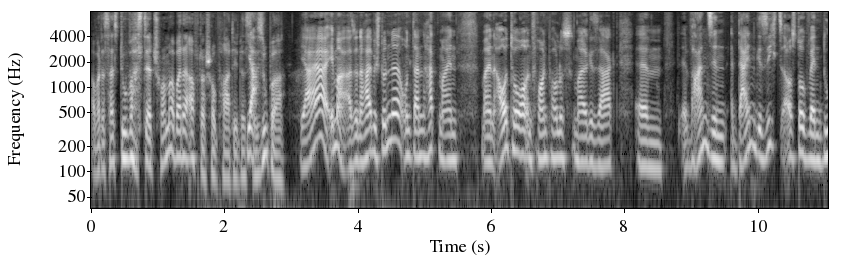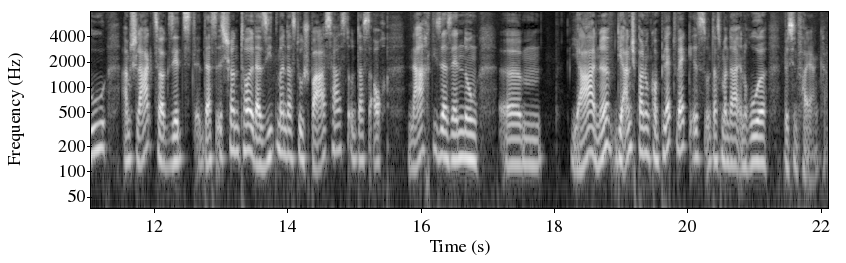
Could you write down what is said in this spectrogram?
Aber das heißt, du warst der Drummer bei der Aftershow-Party. Das ist ja. super. Ja, ja, immer. Also eine halbe Stunde. Und dann hat mein, mein Autor und Freund Paulus mal gesagt, ähm, Wahnsinn, dein Gesichtsausdruck, wenn du am Schlagzeug sitzt, das ist schon toll. Da sieht man, dass du Spaß hast und dass auch nach dieser Sendung ähm, ja, ne, die Anspannung komplett weg ist und dass man da in Ruhe ein bisschen feiern kann.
